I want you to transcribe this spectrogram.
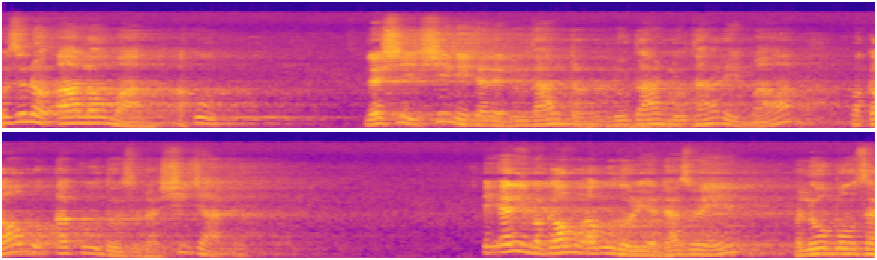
ဦးဇင်းတို့အားလုံးမှာအခု လက်ရှိရှိနေကြတဲ့လူသားလူသားလူသားတွေမှာမကောင်းမှုအကုသိုလ်ဆိုတာရှိကြတယ်အေးအဲ့ဒီမကောင်းမှုအကုသိုလ်တွေကဒါဆိုရင်ဘလို့ပုံစံ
